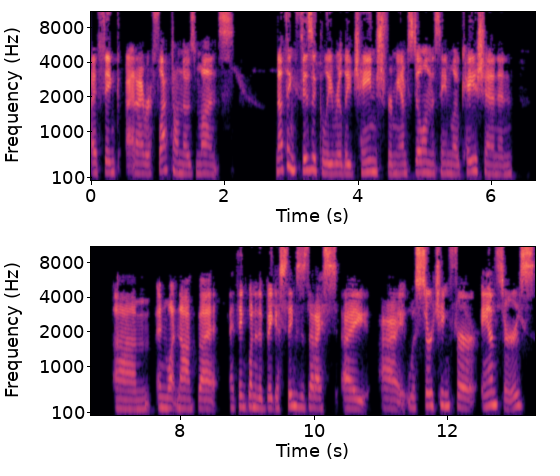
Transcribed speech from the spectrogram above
I think, and I reflect on those months. Nothing physically really changed for me. I'm still in the same location, and um, and whatnot. But I think one of the biggest things is that I, I, I was searching for answers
